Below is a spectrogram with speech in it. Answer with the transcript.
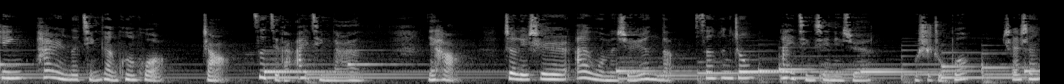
听他人的情感困惑，找自己的爱情答案。你好，这里是爱我们学院的三分钟爱情心理学，我是主播珊珊。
